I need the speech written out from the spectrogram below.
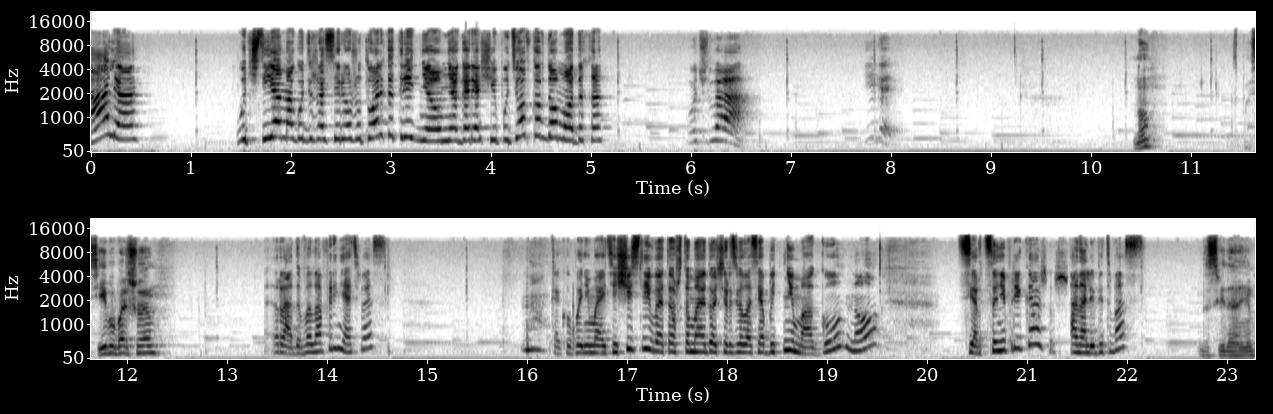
Аля! Учти, я могу держать Сережу только три дня. У меня горящая путевка в дом отдыха. Учла. Игорь. ну, спасибо большое. Рада была принять вас. Ну, Как вы понимаете, счастливая то, что моя дочь развелась, я быть не могу, но сердце не прикажешь. Она любит вас. До свидания.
